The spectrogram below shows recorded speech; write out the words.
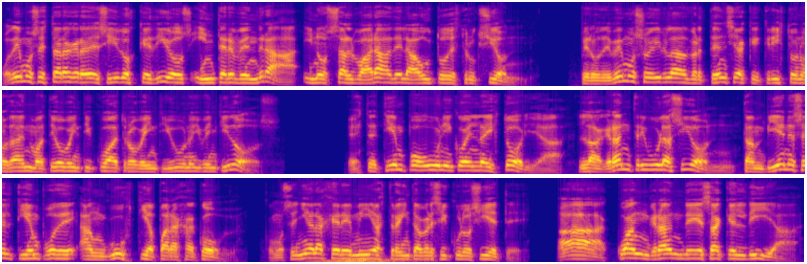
Podemos estar agradecidos que Dios intervendrá y nos salvará de la autodestrucción. Pero debemos oír la advertencia que Cristo nos da en Mateo 24, 21 y 22. Este tiempo único en la historia, la gran tribulación, también es el tiempo de angustia para Jacob, como señala Jeremías 30, versículo 7. Ah, cuán grande es aquel día,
